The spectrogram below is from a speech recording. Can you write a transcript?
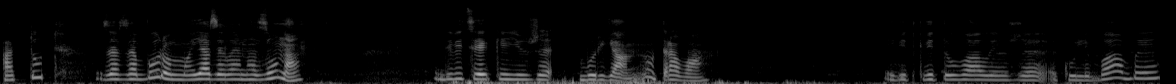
А тут за забором моя зелена зона. Дивіться, який вже бур'ян, ну, трава. І відквітували вже кулібаби.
